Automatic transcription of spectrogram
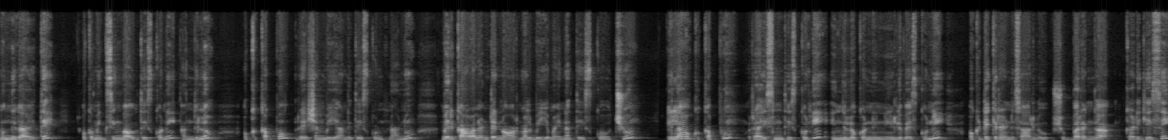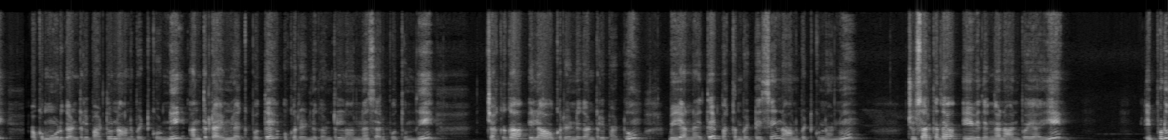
ముందుగా అయితే ఒక మిక్సింగ్ బౌల్ తీసుకొని అందులో ఒక కప్పు రేషన్ బియ్యాన్ని తీసుకుంటున్నాను. మీరు కావాలంటే నార్మల్ బియ్యమైనా తీసుకోవచ్చు. ఇలా ఒక కప్పు రైస్ని తీసుకొని ఇందులో కొన్ని నీళ్ళు వేసుకొని ఒకటికి రెండు సార్లు శుభ్రంగా కడిగేసి ఒక మూడు గంటల పాటు నానబెట్టుకోండి. అంత టైం లేకపోతే ఒక రెండు గంటలు నాన్న సరిపోతుంది. చక్కగా ఇలా ఒక రెండు గంటల పాటు బియ్యాన్ని అయితే పక్కన పెట్టేసి నానబెట్టుకున్నాను. చూసారు కదా ఈ విధంగా నానిపోయాయి. ఇప్పుడు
